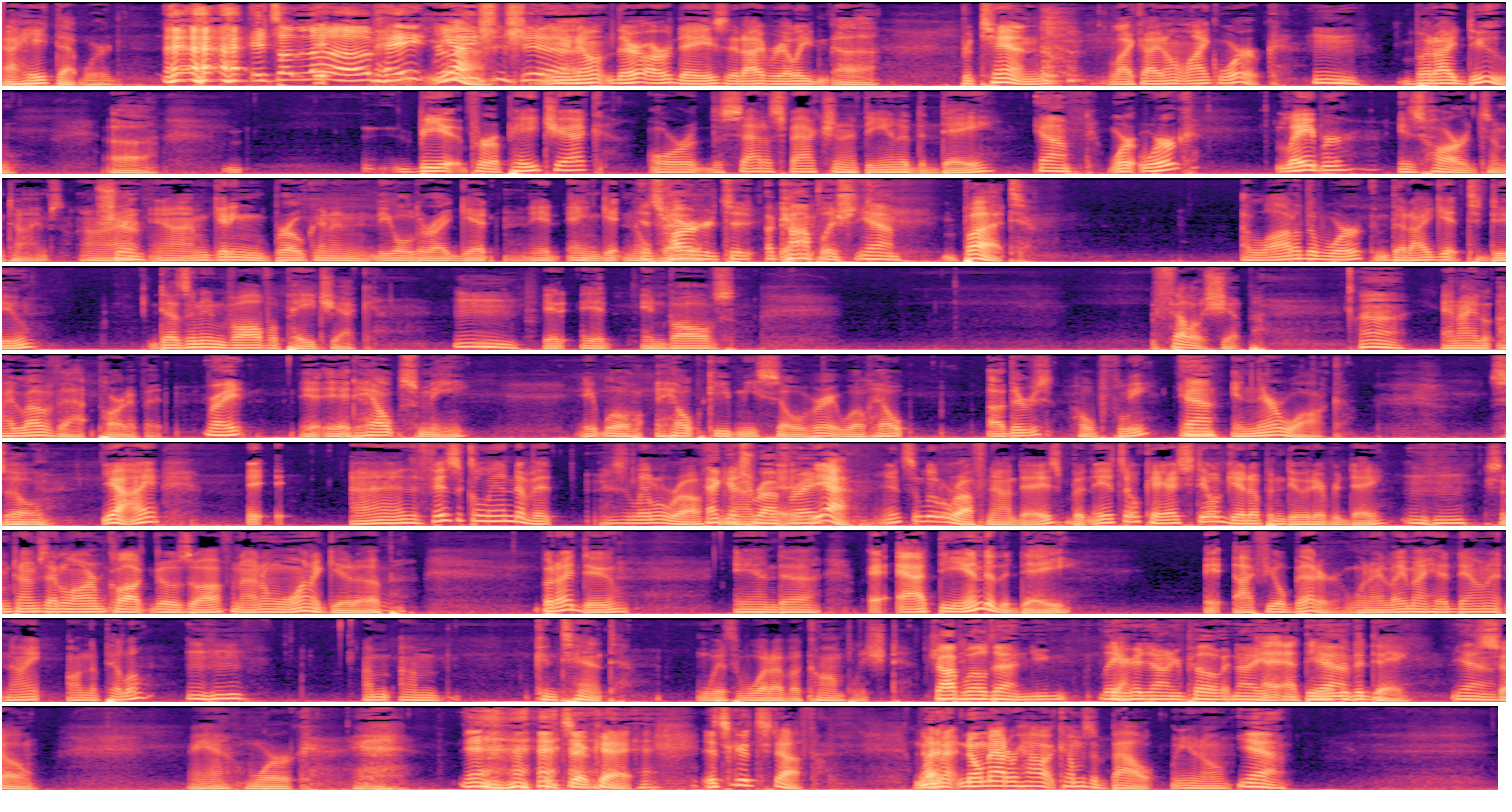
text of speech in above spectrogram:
I hate that word. it's a love hate Yeah. relationship. You know, there are days that I really uh, pretend like I don't like work, Hmm. but I do. Uh, be it for a paycheck or the satisfaction at the end of the day. Yeah. Work, work, labor is hard sometimes. All right, Sure. Yeah, I'm getting broken, and the older I get, it ain't getting no it's better. harder to accomplish. Yeah. But a lot of the work that I get to do doesn't involve a paycheck. Mm. It it involves fellowship, Huh. and I I love that part of it. Right. It, it helps me. It will help keep me sober. It will help others, hopefully, in- Yeah. in, their walk. So, yeah, I it, uh, the physical end of it is a little rough. That gets now- rough, uh, right? Yeah, it's a little rough nowadays, but it's okay. I still get up and do it every day. Mm-hmm. Sometimes that alarm clock goes off, and I don't want to get up, but I do. And uh, at the end of the day, it, I feel better when I lay my head down at night on the pillow. Mm-hmm. I'm I'm content with what I've accomplished Job well done. You lay your head down on your pillow at night. A- at the yeah. end of the day. yeah. So, yeah, work. yeah. It's okay. it's good stuff. No, ma- no matter how it comes about, you know. Yeah.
